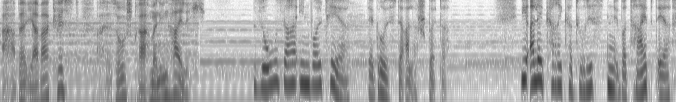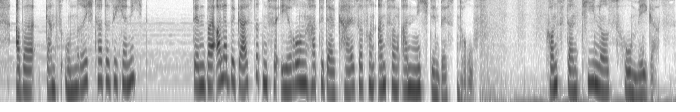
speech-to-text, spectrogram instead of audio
Aber er war Christ, also sprach man ihn heilig. So sah ihn Voltaire, der größte aller Spötter. Wie alle Karikaturisten übertreibt er, aber ganz Unrecht hat er sich ja nicht. Denn bei aller begeisterten Verehrung hatte der Kaiser von Anfang an nicht den besten Ruf. Konstantinos Homegas,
